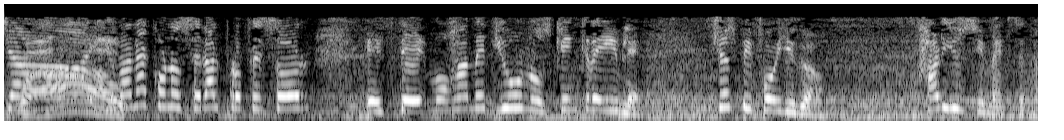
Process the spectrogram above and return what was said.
ya, Wow. que van a conocer al profesor este, Mohamed Yunus, qué increíble. Just before you go, how do you see Mexico?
